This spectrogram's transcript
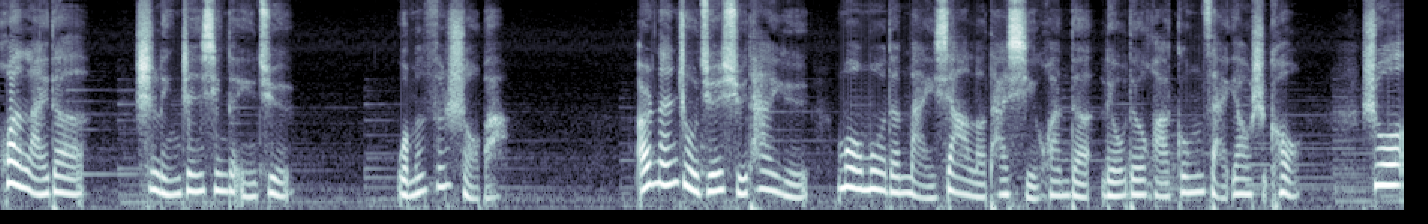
换来的是林真心的一句：“我们分手吧。”而男主角徐太宇默默地买下了他喜欢的刘德华公仔钥匙扣，说：“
